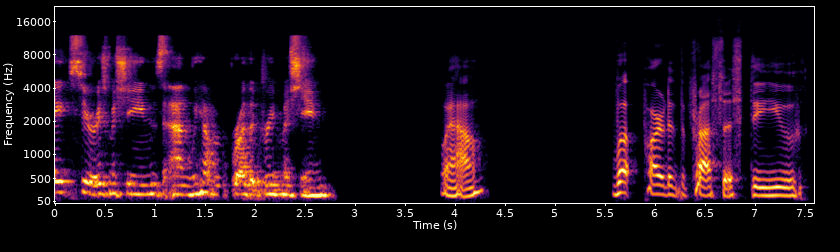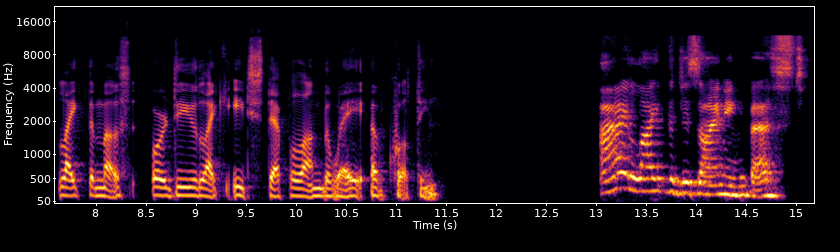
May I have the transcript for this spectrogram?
8 series machines, and we have a Brother Dream machine. Wow. What part of the process do you like the most, or do you like each step along the way of quilting? I like the designing best.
